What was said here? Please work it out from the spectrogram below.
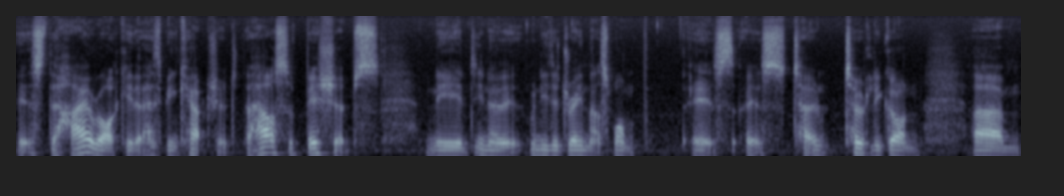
It's the hierarchy that has been captured. The House of Bishops need, you know, we need to drain that swamp. It's it's to- totally gone. Um,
